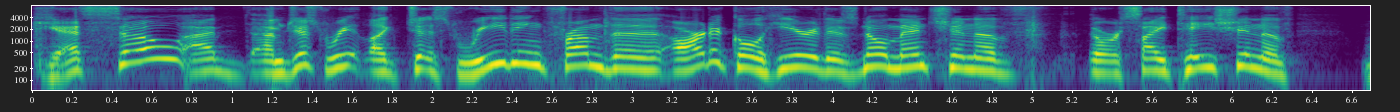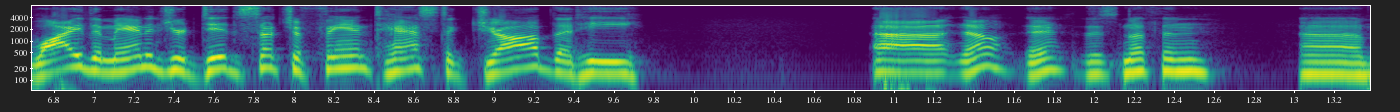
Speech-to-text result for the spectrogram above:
guess so. I'm I'm just re- like just reading from the article here. There's no mention of or citation of why the manager did such a fantastic job that he. Uh, no, eh, there's nothing. Uh,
